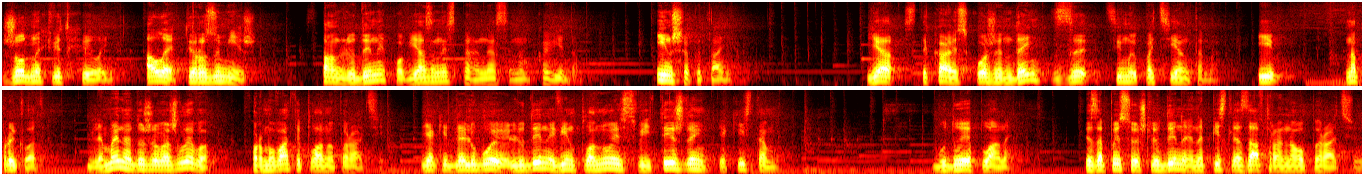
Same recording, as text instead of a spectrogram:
жодних відхилень. Але ти розумієш, стан людини пов'язаний з перенесеним ковідом. Інше питання. Я стикаюсь кожен день з цими пацієнтами. І, наприклад, для мене дуже важливо формувати план операції. Як і для будь-якої людини, він планує свій тиждень, якийсь там будує плани. Ти записуєш людину на післязавтра на операцію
